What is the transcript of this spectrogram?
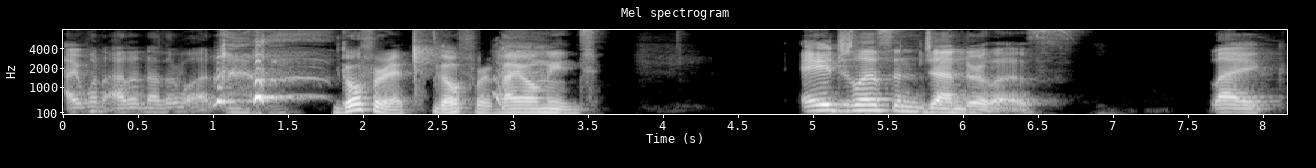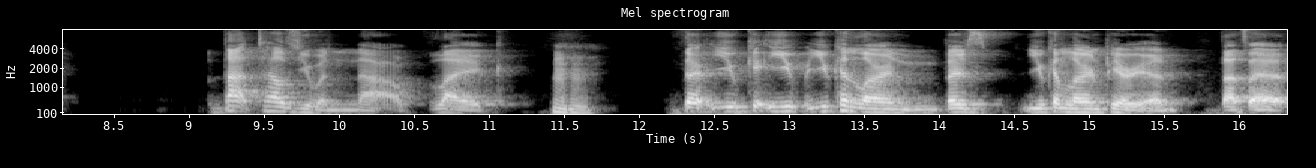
I want to add another one. Go for it. Go for it, by all means. ageless and genderless. Like that tells you enough. Like hmm there you can you you can learn. There's you can learn. Period. That's it.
